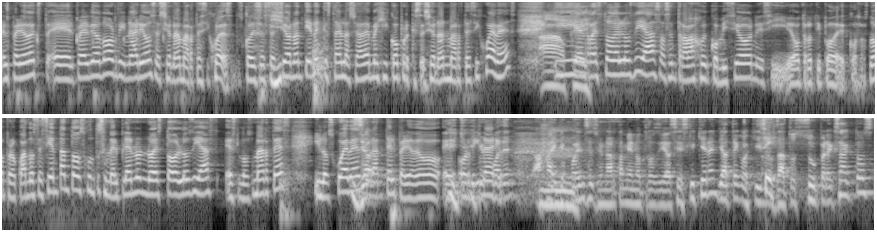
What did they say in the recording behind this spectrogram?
El periodo, el periodo ordinario sesiona martes y jueves. Entonces, cuando dice sesionan, tienen que estar en la Ciudad de México porque sesionan martes y jueves. Ah, y el resto de los días hacen trabajo en comisiones y otro tipo de cosas, ¿no? Pero cuando se sientan todos juntos en el pleno, no es todos los días, es los martes y los jueves Ya. durante el periodo eh, Y que- y que ordinario. pueden- ajá, y que pueden sesionar también otros días si es que quieren. Ya tengo aquí Sí. los datos súper exactos.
